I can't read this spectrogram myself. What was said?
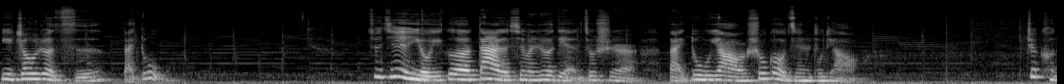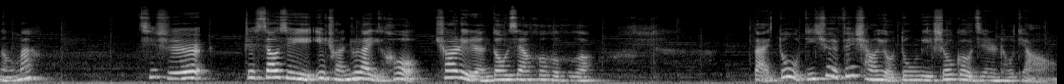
一周热词——百度。最近有一个大的新闻热点，就是百度要收购今日头条，这可能吗？其实这消息一传出来以后，圈里人都先呵呵呵。百度的确非常有动力收购今日头条，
